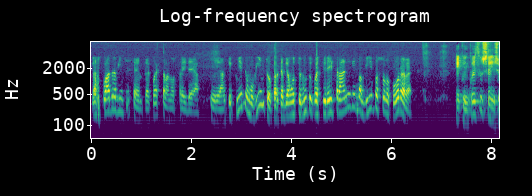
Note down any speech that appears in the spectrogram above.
La squadra vince sempre, questa è la nostra idea. E anche qui abbiamo vinto perché abbiamo ottenuto questi race running e i bambini possono correre. Ecco, in questo senso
